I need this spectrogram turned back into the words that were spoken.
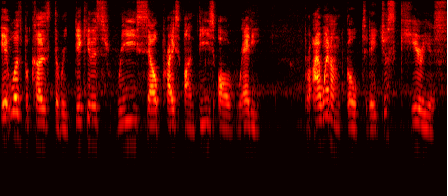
It was because the ridiculous resale price on these already. Bro, I went on GOAT today just curious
